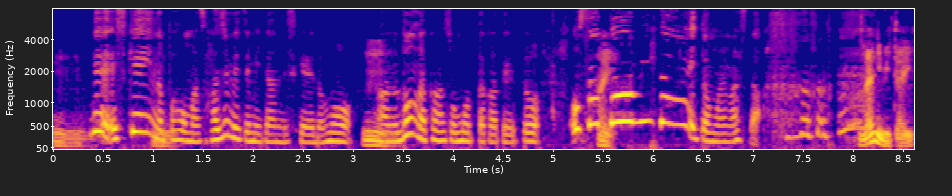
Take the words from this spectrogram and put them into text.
うん。で、SKE のパフォーマンス初めて見たんですけれども、うんあの、どんな感想を持ったかというと、お砂糖みはいたいと思いました。何みたい？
